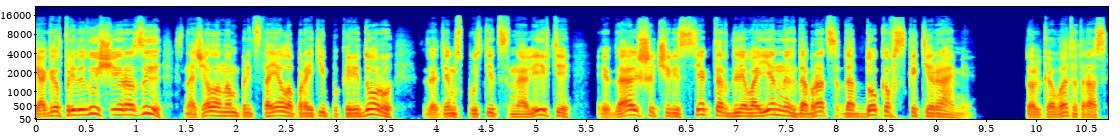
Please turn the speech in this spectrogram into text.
Как и в предыдущие разы, сначала нам предстояло пройти по коридору, затем спуститься на лифте и дальше через сектор для военных добраться до доков с катерами. Только в этот раз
